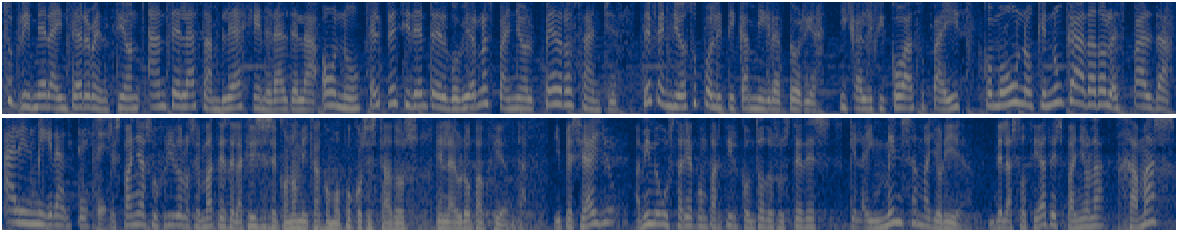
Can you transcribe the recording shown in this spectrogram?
su primera intervención ante la Asamblea General de la ONU, el presidente del gobierno español, Pedro Sánchez, defendió su política migratoria y calificó a su país como uno que nunca ha dado la espalda al inmigrante. España ha sufrido los embates de la crisis económica como pocos estados en la Europa occidental. Y pese a ello, a mí me gustaría compartir con todos ustedes que la inmensa mayoría de la sociedad española jamás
